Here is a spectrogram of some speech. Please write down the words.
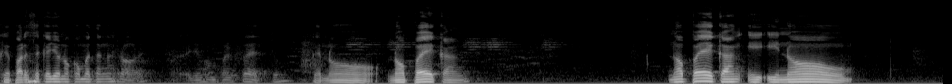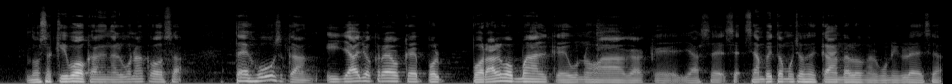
que parece que ellos no cometen errores, ellos son perfectos, que no, no pecan, no pecan y, y no, no se equivocan en alguna cosa, te juzgan. Y ya yo creo que por, por algo mal que uno haga, que ya se, se, se han visto muchos escándalos en alguna iglesia,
